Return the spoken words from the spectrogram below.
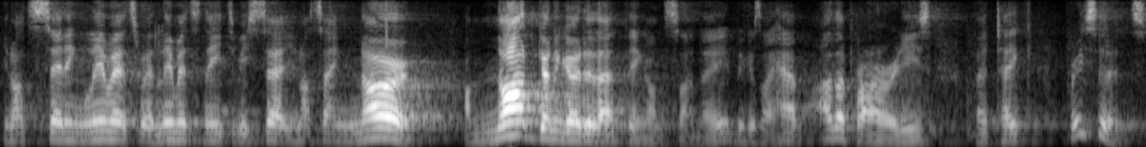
You're not setting limits where limits need to be set. You're not saying, no, I'm not going to go to that thing on Sunday because I have other priorities that take precedence.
